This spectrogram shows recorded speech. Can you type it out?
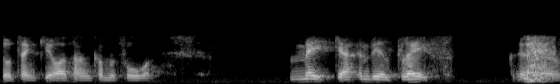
Då tänker jag att han kommer få makea en del plays. Eh,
